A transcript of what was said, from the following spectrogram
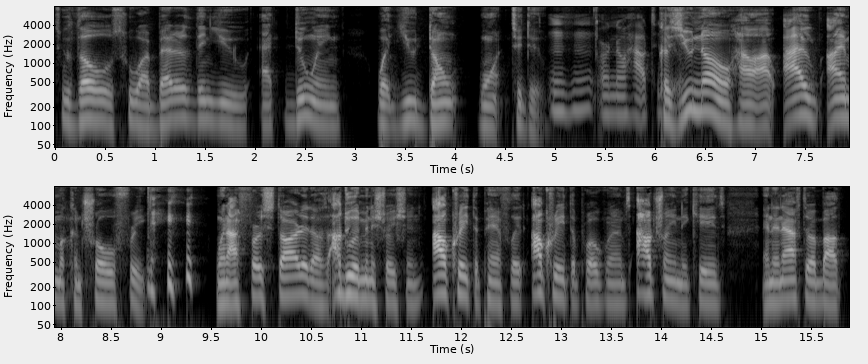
to those who are better than you at doing what you don't want to do. Mm-hmm. Or know how to. Because you know how I, I I'm a control freak. when I first started, I was I'll do administration, I'll create the pamphlet, I'll create the programs, I'll train the kids. And then after about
